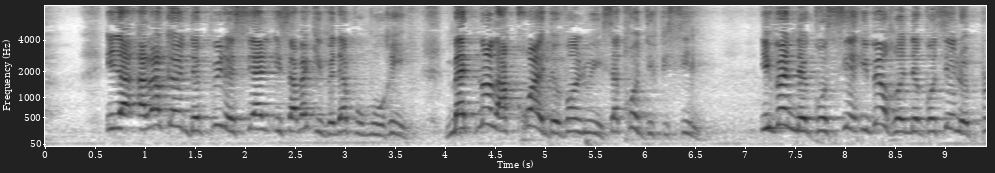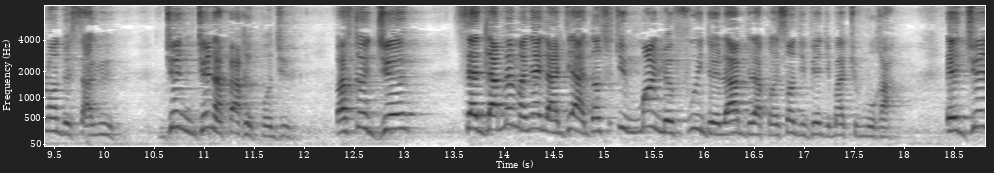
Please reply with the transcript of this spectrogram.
Il a, alors que depuis le ciel, il savait qu'il venait pour mourir. Maintenant, la croix est devant lui. C'est trop difficile. Il veut négocier, il veut renégocier le plan de salut. Dieu, Dieu n'a pas répondu. Parce que Dieu, c'est de la même manière, il a dit à Adam, si tu manges le fruit de l'arbre de la connaissance du bien du mal, tu mourras. Et Dieu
